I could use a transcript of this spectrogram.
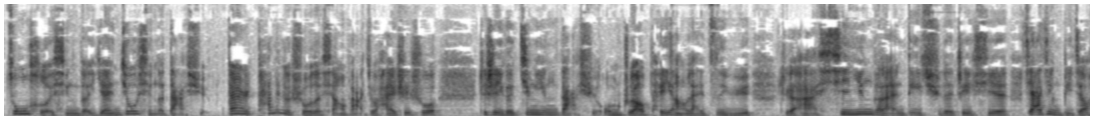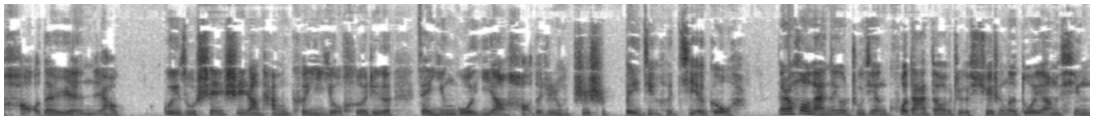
综合性的研究型的大学，但是他那个时候的想法就还是说，这是一个精英大学，我们主要培养来自于这个啊新英格兰地区的这些家境比较好的人，然后贵族绅士，让他们可以有和这个在英国一样好的这种知识背景和结构哈。但是后来呢，又逐渐扩大到这个学生的多样性，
